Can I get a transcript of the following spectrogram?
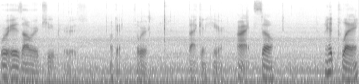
Where is our cube? Here it is. Okay, so we're back in here. Alright, so we hit play.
